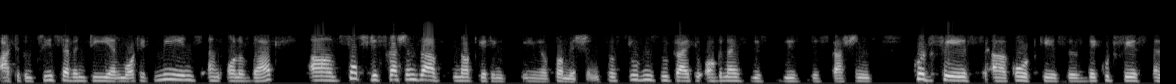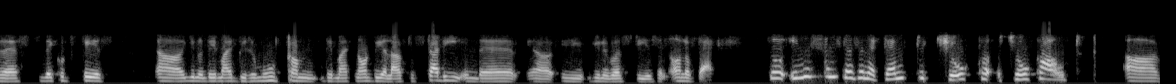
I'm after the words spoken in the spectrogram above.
Article 370 and what it means and all of that. Uh, such discussions are not getting, you know, permission. So students who try to organize these these discussions could face uh, court cases. They could face arrests. They could face uh, you know, they might be removed from, they might not be allowed to study in their uh, universities and all of that. So, in a sense, there's an attempt to choke, choke out uh,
